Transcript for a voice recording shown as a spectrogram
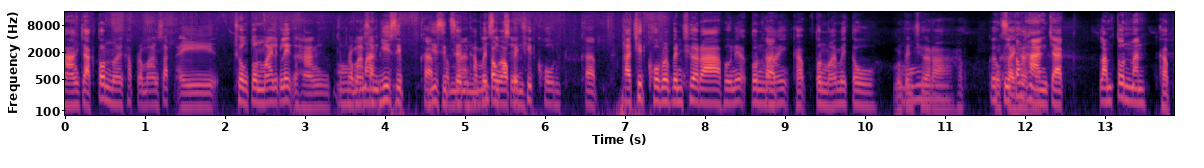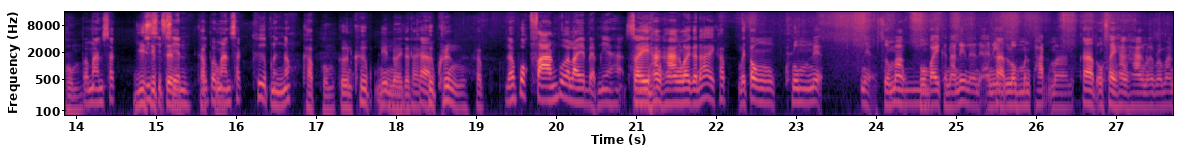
ห่างจากต้นหน่อยครับประมาณสักไอ้ช่วงต้นไม้เล็กๆห่างอ๋อประมาณสักประมาณครับ20 20เซนประมาณครับไม่ต้องเอา20เป็นเซนชิดโคน ครับ ถ้าชิดโคนมันเป็นเชื้อราพวกเนี้ยต้นไม้ครับครับต้นไม้ไม่โตมันเป็นอ๋อ เชื้อราครับก็คือใส่ต้องห่างจากลำต้นมันครับผม ประมาณสัก20 20เซนเซนหครัรืบ อประมาณสักคืบหนึ่งเนาะ ครับผมเกินคืบนิดหน่อยก็ได้ครับ คืบครึ่งครับแล้วพวกฟางพวกอะไรแบบเนี้ยฮะใส่ห่างๆเลยก็ได้ครับ ไม่ต้องคลุมเนี่ย เนี่ยส่วนมากผมไปขนาดนี้เลยเนี่ยอันนี้ครับลมมันพัดมาครับต้องใส่ห่างๆหน่อยประมาณ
